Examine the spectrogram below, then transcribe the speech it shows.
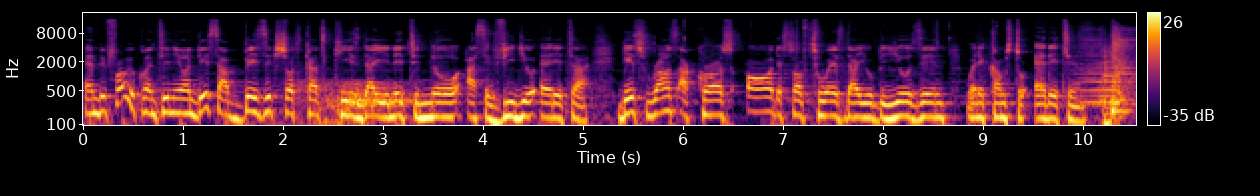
And before we continue on, these are basic shortcut keys that you need to know as a video editor. This runs across all the softwares that you'll be using when it comes to editing.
